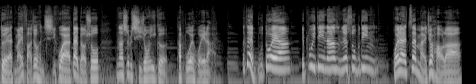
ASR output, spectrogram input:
对啊，买法就很奇怪啊，代表说那是不是其中一个他不会回来？那这也不对啊，也不一定啊，人家说不定回来再买就好啦，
